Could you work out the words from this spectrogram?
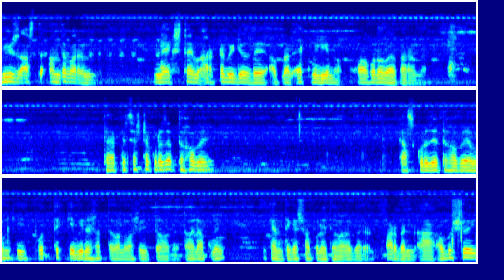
ভিউজ আসতে, আনতে পারেন নেক্সট টাইম আরেকটা ভিডিওতে আপনার এক মিলিয়ন হওয়া কোনো ব্যাপার না। তাই আপনি চেষ্টা করে যেতে হবে। কাজ করে যেতে হবে, এমনকি প্রত্যেককে বিনা স্বার্থে ভালোবাসা দিতে হবে। তাহলে আপনি এখান থেকে সফল হতে পারবেন পারবেন। আর অবশ্যই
